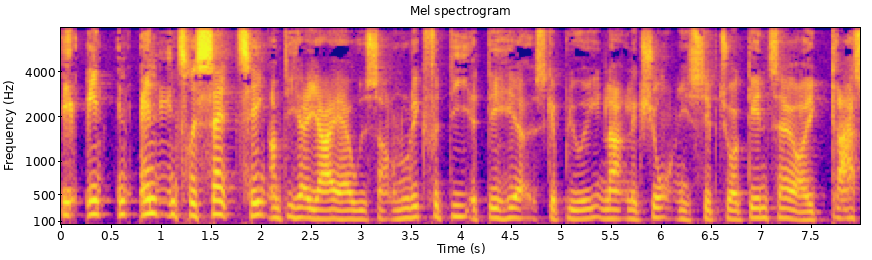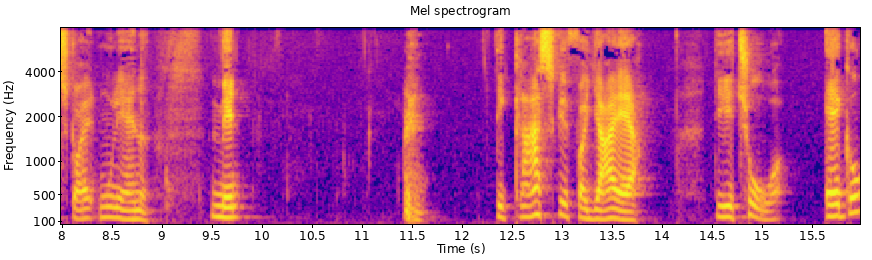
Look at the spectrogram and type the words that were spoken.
En, en anden interessant ting om de her jeg er udsagn, og nu er det ikke fordi, at det her skal blive en lang lektion i Septuaginta og i græsk og alt muligt andet, men det græske for jeg er, det er to ord. Ego,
